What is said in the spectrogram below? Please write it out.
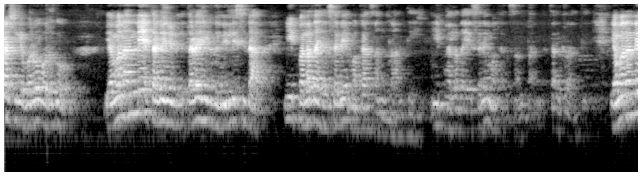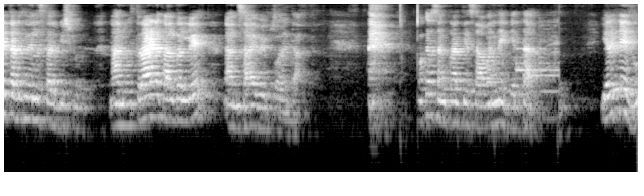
ರಾಶಿಗೆ ಬರುವವರೆಗೂ ಯಮನನ್ನೇ ತಡೆ ಹಿಡಿದು ತಡೆ ಹಿಡಿದು ನಿಲ್ಲಿಸಿದ ಈ ಫಲದ ಹೆಸರೇ ಮಕರ ಸಂಕ್ರಾಂತಿ. ಈ ಫಲದ ಹೆಸರೇ ಮಕರ ಸಂಕ್ರಾಂತಿ ಸಂಕ್ರಾಂತಿ. ಯಮನನ್ನೇ ತಡೆದು ನಿಲ್ಲಿಸ್ತಾರೆ ಭೀಷ್ಮರು. ನಾನು ಉತ್ತರಾಯಣ ಕಾಲದಲ್ಲೇ ನಾನು ಸಾಯಬೇಕು ಅಂತ. ಮಕರ ಸಂಕ್ರಾಂತಿಯ ಸಾವನ್ನೇ ಗೆದ್ದ ಎರಡನೇದು,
